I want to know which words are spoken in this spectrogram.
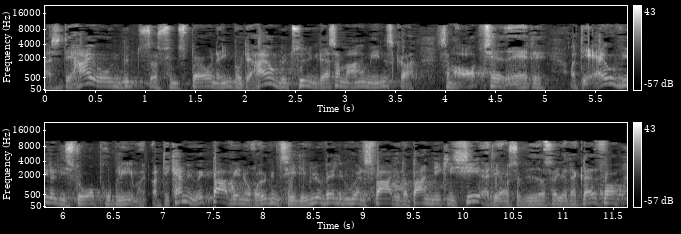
Altså det har jo, en, som spørgeren er inde på, det har jo en betydning, der er så mange mennesker, som er optaget af det, og det er jo vildt store problemer, og det kan man jo ikke bare vende ryggen til, det vil jo være lidt uansvarligt at bare negligere det osv., så, videre. så jeg er da glad for,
